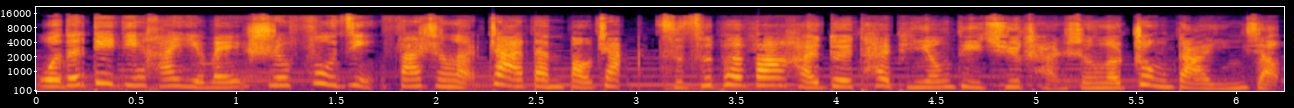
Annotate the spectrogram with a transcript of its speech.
我的弟弟还以为是附近发生了炸弹爆炸。”此次喷发还对太平洋地区产生了重大影响。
